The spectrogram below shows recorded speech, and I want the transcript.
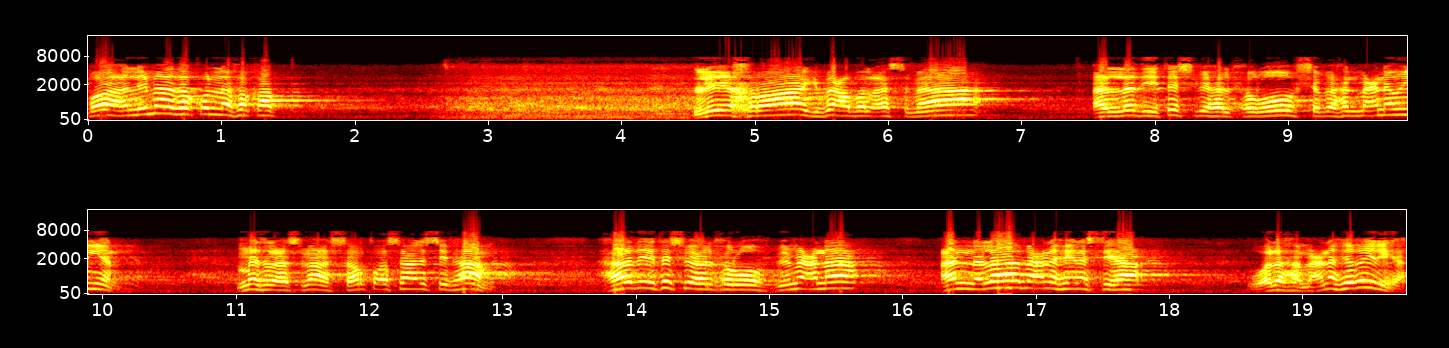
ولماذا قلنا فقط؟ لإخراج بعض الأسماء الذي تشبه الحروف شبها معنويا. مثل أسماء الشرط وأسماء الاستفهام. هذه تشبه الحروف بمعنى أن لها معنى في نفسها ولها معنى في غيرها.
